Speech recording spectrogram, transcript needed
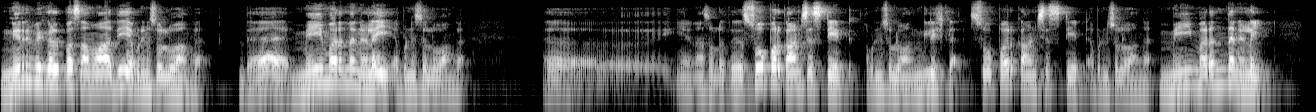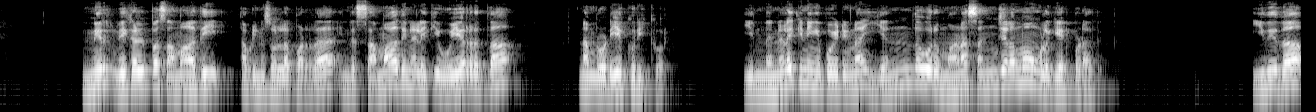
நிர்விகல்ப சமாதி அப்படின்னு சொல்லுவாங்க. இந்த மெய்மறந்த நிலை அப்படின்னு சொல்லுவாங்க. என்ன சொல்கிறது சூப்பர் கான்ஷியஸ் ஸ்டேட் அப்படின்னு சொல்லுவாங்க இங்கிலீஷில். சூப்பர் கான்ஷியஸ் ஸ்டேட் அப்படின்னு சொல்லுவாங்க. மெய்மறந்த நிலை. நிர்விகல்ப சமாதி அப்படின்னு சொல்லப்படுற இந்த சமாதி நிலைக்கு உயர்றது தான் நம்மளுடைய குறிக்கோள். இந்த நிலைக்கு நீங்கள் போயிட்டீங்கன்னா எந்த ஒரு மன சஞ்சலமும் உங்களுக்கு ஏற்படாது. இதுதான்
